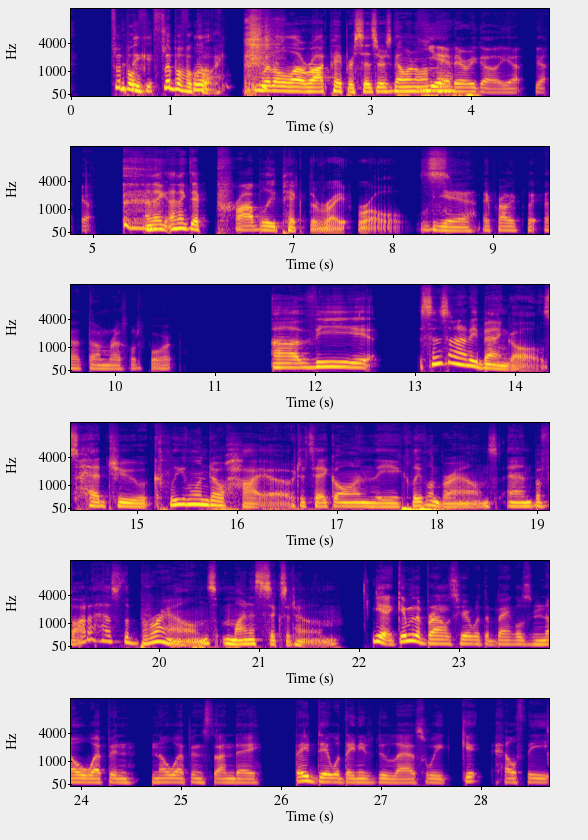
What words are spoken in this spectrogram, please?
flip of, flip of a Little, coin. little uh, rock paper scissors going on. Yeah, there. there we go. Yeah, yeah, yeah. I think I think they probably picked the right roles. Yeah, they probably play, uh, thumb wrestled for it. Uh, the Cincinnati Bengals head to Cleveland, Ohio to take on the Cleveland Browns, and Bovada has the Browns minus six at home. Yeah, give me the Browns here with the Bengals. No weapon, no weapon Sunday. They did what they needed to do last week. Get healthy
